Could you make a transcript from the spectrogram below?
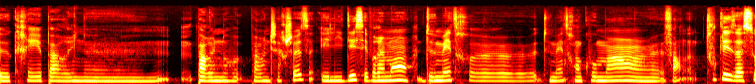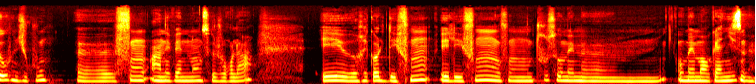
euh, créé par une, par une, par une chercheuse. Et l'idée, c'est vraiment de mettre, de mettre en commun, enfin, toutes les assos, du coup, font un événement ce jour-là et euh, récolte des fonds. Et les fonds vont tous au même, euh, au même organisme.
